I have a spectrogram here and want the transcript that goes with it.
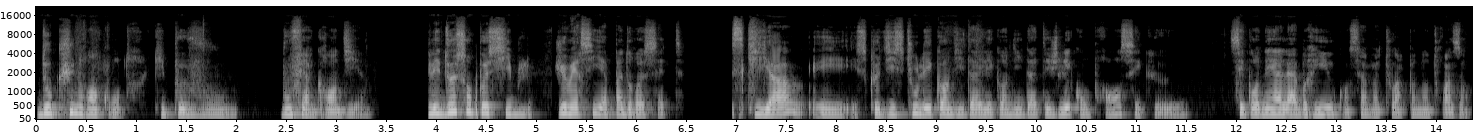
d'aucune rencontre qui peut vous, vous faire grandir. Les deux sont possibles. Dieu merci, il n'y a pas de recette. Ce qu'il y a, et ce que disent tous les candidats et les candidates, et je les comprends, c'est que c'est qu'on est à l'abri au conservatoire pendant trois ans.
